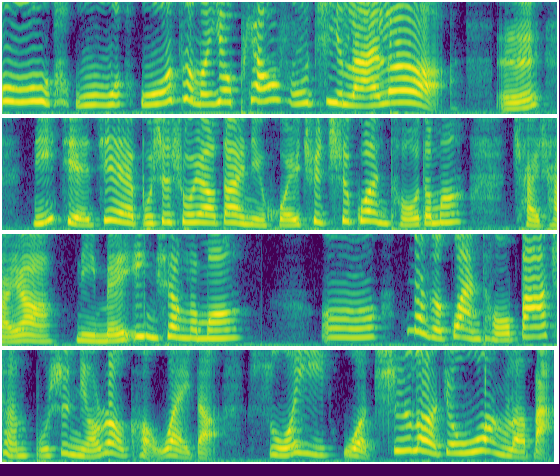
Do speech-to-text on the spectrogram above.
我我我怎么又漂浮起来了？诶，你姐姐不是说要带你回去吃罐头的吗？柴柴呀，你没印象了吗？嗯，那个罐头八成不是牛肉口味的，所以我吃了就忘了吧。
